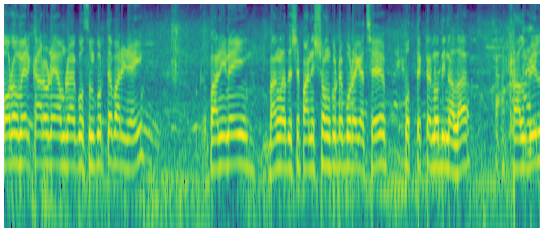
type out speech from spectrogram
গরমের কারণে আমরা গোসল করতে পারি নাই। পানি নেই। বাংলাদেশে পানির সংকটে পড়ে গেছে প্রত্যেকটা নদী নালা, খাল বিল।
